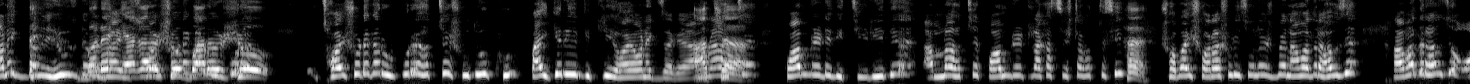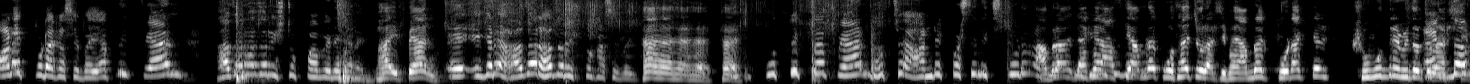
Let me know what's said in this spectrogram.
অনেক দামে হিউজ মানে এগারোশো বারোশো। ছয়শো টাকার উপরে হচ্ছে শুধু পাইকারি বিক্রি হয় অনেক জায়গায়। আমরা আচ্ছা। হচ্ছে কম রেটে দিচ্ছি। রিদে আমরা হচ্ছে কম রেট রাখার চেষ্টা করতেছি। হ্যাঁ। সবাই সরাসরি চলে আসবেন আমাদের হাউসে আমাদের হাউসে অনেক প্রোডাক্ট আছে ভাই। আপনি প্যান্ট হাজার হাজার স্টক পাবেন এখানে। ভাই প্যান্ট। এখানে হাজার হাজার স্টক আছে ভাই। হ্যাঁ হ্যাঁ হ্যাঁ হ্যাঁ হ্যাঁ। প্রত্যেকটা প্যান্ট হচ্ছে হান্ড্রেড পার্সেন্ট এক্সপোর্টার আমরা দেখেন আজকে আমরা কোথায় চলে আসি ভাই? আমরা প্রোডাক্টের সমুদ্রের ভিতর চলে আসছি একদম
